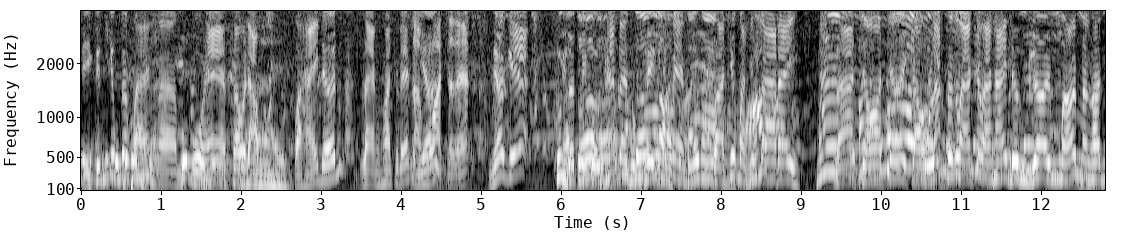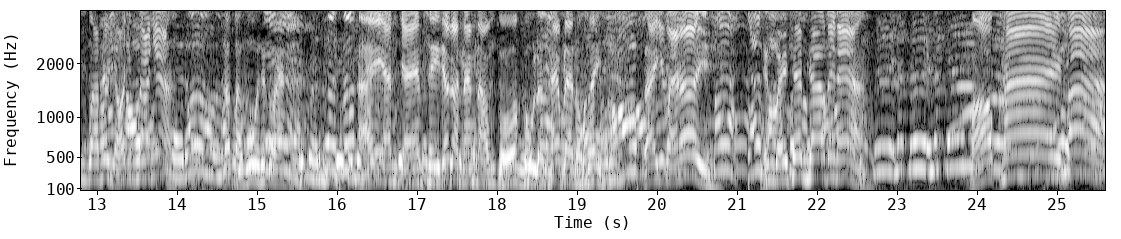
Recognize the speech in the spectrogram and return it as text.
Thì kính chúc các bạn à, một mùa hè sôi động và hãy đến làng hoa sa đéc nhớ nhớ ghé khu du lịch miệt vườn hát lên hùng thi của chúng em và trước mặt chúng ta đây là trò chơi cầu lắc thưa các bạn. Các bạn hãy đừng rời mở màn hình và theo dõi chúng ta nha. rất là vui thưa các bạn. đây anh chàng mc rất là năng động của khu lực thép lên hùng thi đây các bạn ơi. Chuẩn bị xem sao đây nè. Một hai ba.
